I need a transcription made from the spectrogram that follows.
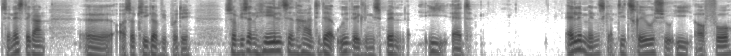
til næste gang, øh, og så kigger vi på det. Så vi sådan hele tiden har det der udviklingsspænd i, at alle mennesker, de trives jo i at få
